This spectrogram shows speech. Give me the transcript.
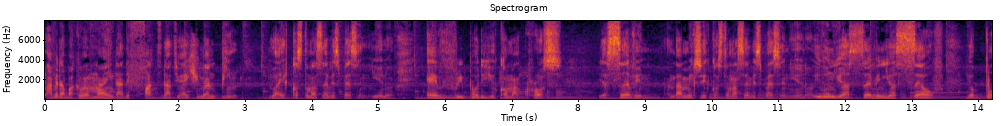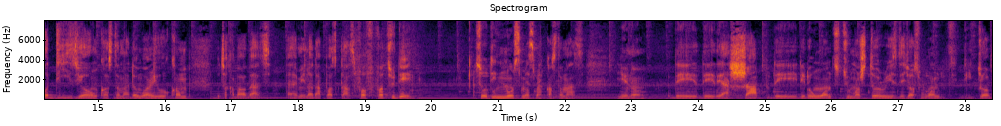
having that back of your mind that the fact that you are a human being you are a customer service person you know everybody you come across you're serving and that makes you a customer service person you know. Even you are serving yourself your body is your own customer. Don't worry we'll come we'll talk about that um, in other podcasts. For for today so the no mess my customers you know they, they they are sharp. They they don't want too much stories. They just want the job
